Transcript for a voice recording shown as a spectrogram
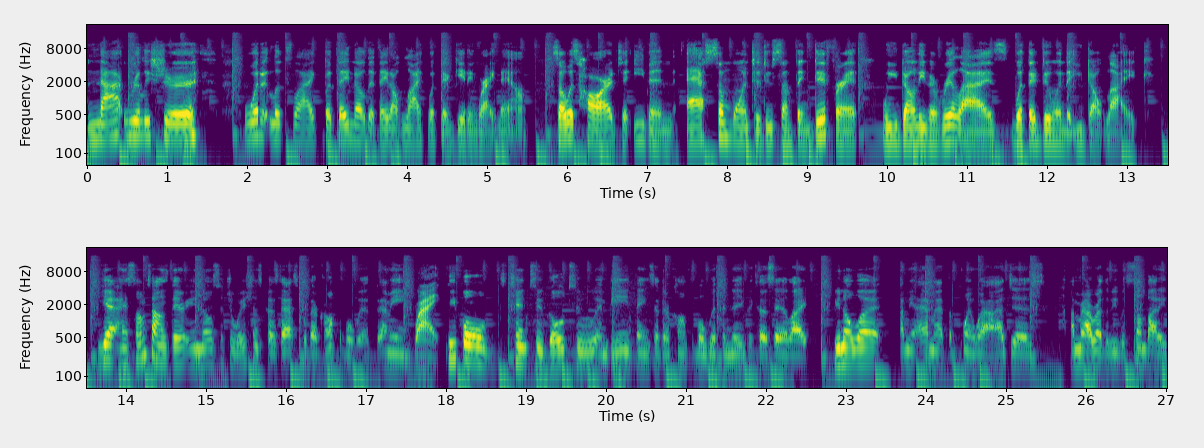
not really sure what it looks like, but they know that they don't like what they're getting right now. So it's hard to even ask someone to do something different when you don't even realize what they're doing that you don't like. Yeah, and sometimes they're in those situations because that's what they're comfortable with. I mean, right? People tend to go to and be in things that they're comfortable with, and they because they're like, you know what? I mean, I'm at the point where I just, I mean, I'd rather be with somebody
